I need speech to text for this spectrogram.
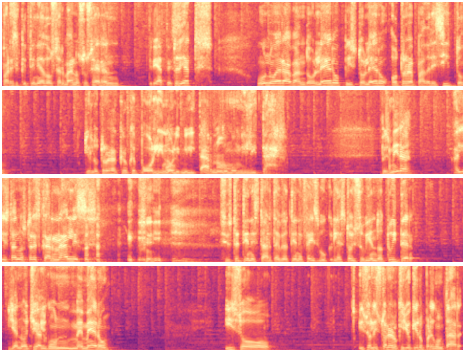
parece que tenía dos hermanos, o sea, eran triates. Triates. Uno era bandolero, pistolero, otro era padrecito y el otro era creo que poli, ¿no? Poli militar, ¿no? Como militar. Pues mira, ahí están los tres carnales. si usted tiene Star TV o tiene Facebook, le estoy subiendo a Twitter. Y anoche algún memero hizo, hizo la historia. Lo que yo quiero preguntar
